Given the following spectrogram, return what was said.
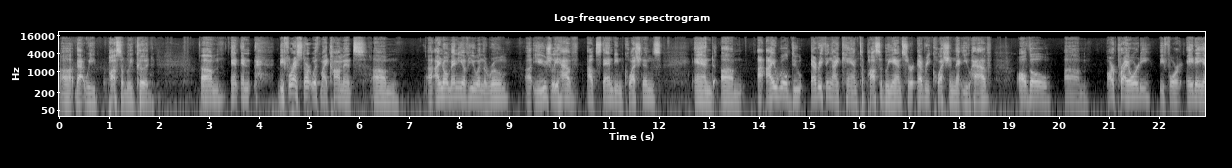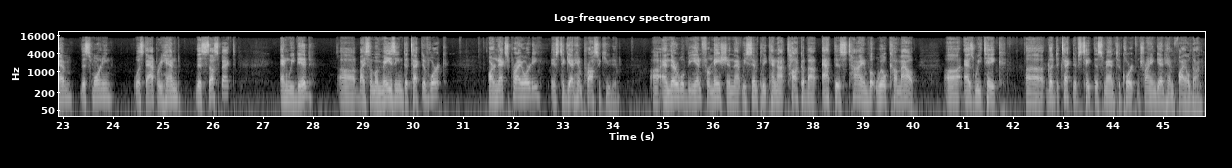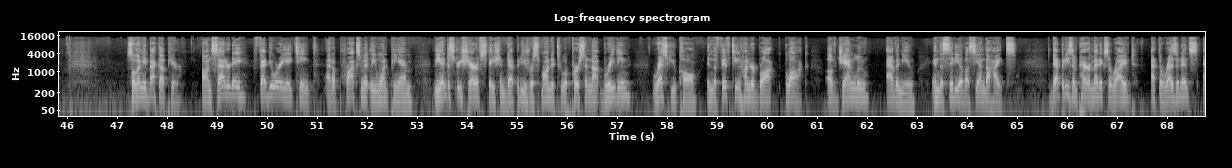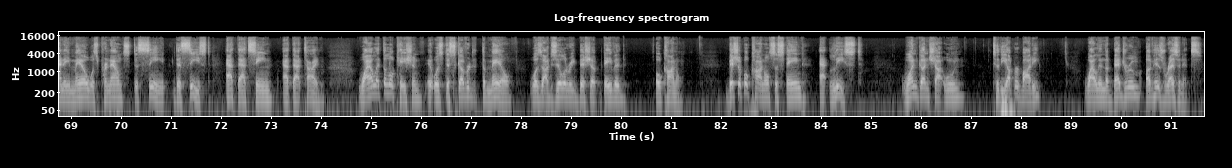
uh, that we possibly could. Um, and and before I start with my comments, um, I know many of you in the room. Uh, you usually have outstanding questions, and um, I, I will do everything I can to possibly answer every question that you have. Although um, our priority before 8 a.m. this morning was to apprehend this suspect, and we did uh, by some amazing detective work. Our next priority is to get him prosecuted. Uh, and there will be information that we simply cannot talk about at this time, but will come out uh, as we take uh, the detectives take this man to court and try and get him filed on. So let me back up here. On Saturday, February 18th, at approximately 1 p.m., the industry sheriff station deputies responded to a person not breathing rescue call in the 1500 block, block of Janlu Avenue in the city of Hacienda Heights. Deputies and paramedics arrived at the residence, and a male was pronounced dece- deceased at that scene at that time. While at the location, it was discovered that the male was Auxiliary Bishop David O'Connell. Bishop O'Connell sustained at least one gunshot wound to the upper body while in the bedroom of his residence.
